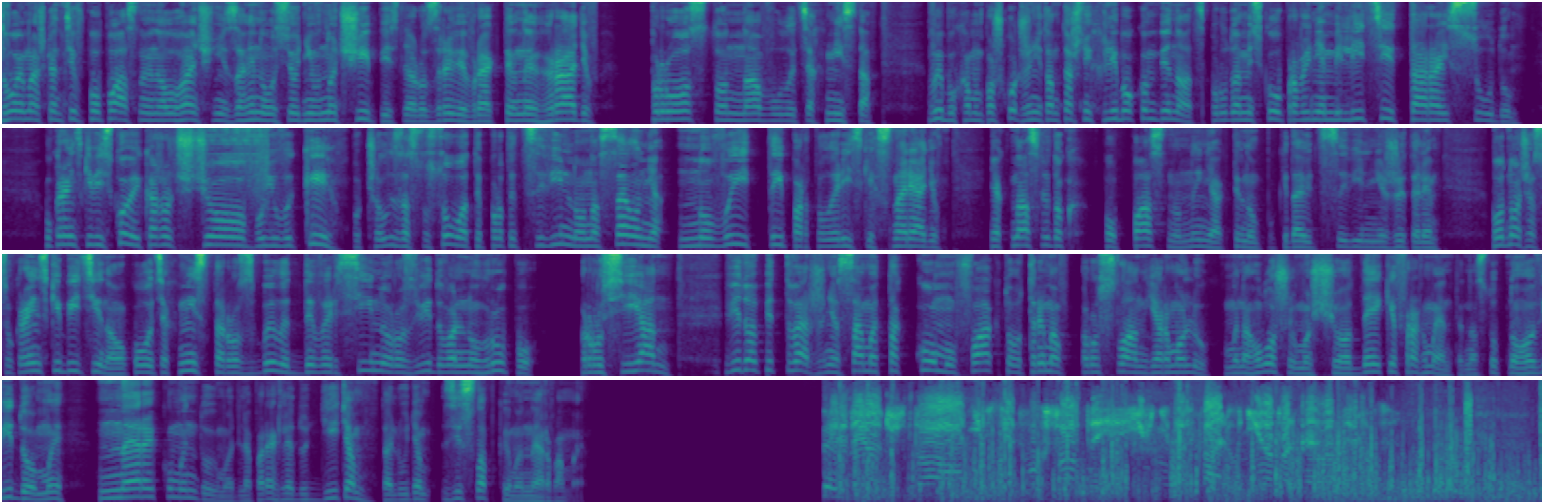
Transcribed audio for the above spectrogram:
Двоє мешканців Попасної на Луганщині загинули сьогодні вночі після розривів реактивних градів просто на вулицях міста. Вибухами пошкоджені тамтешній хлібокомбінат, споруда міського управління міліції та райсуду. Українські військові кажуть, що бойовики почали застосовувати проти цивільного населення новий тип артилерійських снарядів. Як наслідок, Попасну нині активно покидають цивільні жителі. Водночас українські бійці на околицях міста розбили диверсійну розвідувальну групу росіян. Відеопідтвердження саме такому факту отримав Руслан Ярмолюк. Ми наголошуємо, що деякі фрагменти наступного відео ми не рекомендуємо для перегляду дітям та людям зі слабкими нервами.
